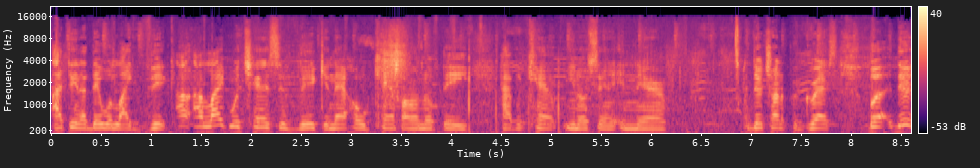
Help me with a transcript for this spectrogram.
I think that they would like Vic. I, I like what Chance and Vic and that whole camp. I don't know if they have a camp. You know, what I'm saying in there. They're trying to progress, but the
